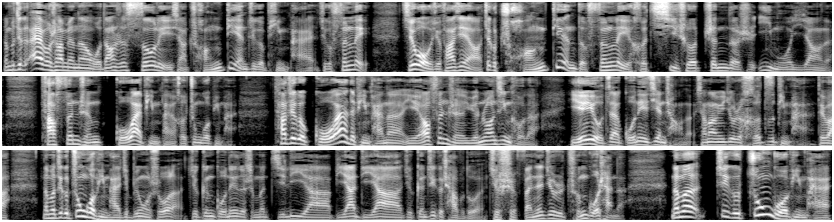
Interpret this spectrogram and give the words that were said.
那么这个 app 上面呢，我当时搜了一下床垫这个品牌这个分类，结果我就发现啊，这个床垫的分类和汽车真的是一模一样的，它分成国外品牌和中国品牌。它这个国外的品牌呢，也要分成原装进口的，也有在国内建厂的，相当于就是合资品牌，对吧？那么这个中国品牌就不用说了，就跟国内的什么吉利啊、比亚迪啊，就跟这个差不多，就是反正就是纯国产的。那么这个中国品牌，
